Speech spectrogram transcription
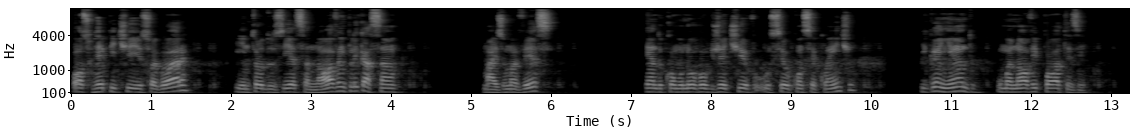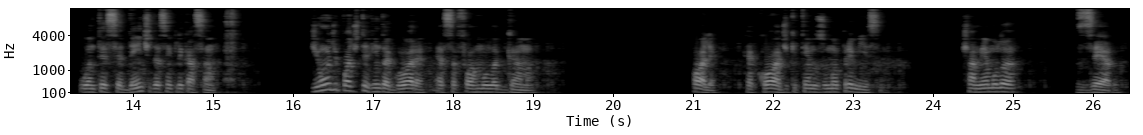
Posso repetir isso agora e introduzir essa nova implicação. Mais uma vez, tendo como novo objetivo o seu consequente e ganhando uma nova hipótese, o antecedente dessa implicação. De onde pode ter vindo agora essa fórmula gama? Olha, recorde que temos uma premissa. Chamemos-la zero.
